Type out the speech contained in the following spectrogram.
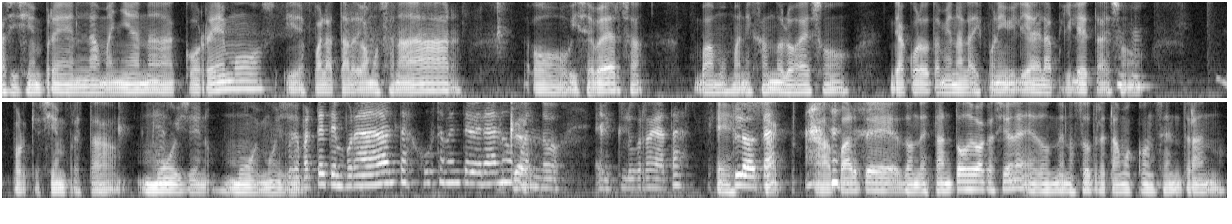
casi siempre en la mañana corremos y después a la tarde vamos a nadar o viceversa. Vamos manejándolo a eso de acuerdo también a la disponibilidad de la pileta, eso porque siempre está muy lleno, muy, muy lleno. Porque aparte de temporada alta es justamente verano Claro. cuando el club regatas explota. Exacto. Aparte, donde están todos de vacaciones es donde nosotros estamos concentrando.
